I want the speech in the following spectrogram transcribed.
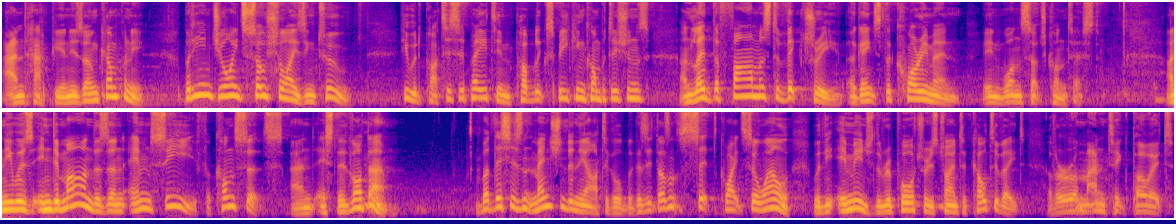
and happy in his own company, but he enjoyed socializing too. He would participate in public speaking competitions and led the farmers to victory against the quarrymen in one such contest. And he was in demand as an MC for concerts and Eisteddfodau. But this isn't mentioned in the article because it doesn't sit quite so well with the image the reporter is trying to cultivate of a romantic poet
